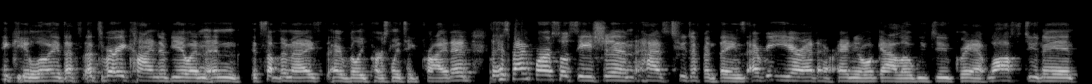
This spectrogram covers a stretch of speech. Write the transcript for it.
Thank you, Lloyd. That's that's very kind of you, and and it's something that I, I really personally take pride in. The Hispanic Bar Association has two different things. Every year at our annual gala, we do grant law student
